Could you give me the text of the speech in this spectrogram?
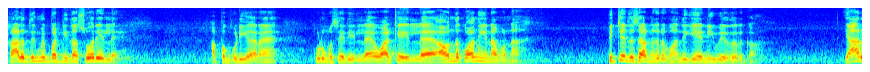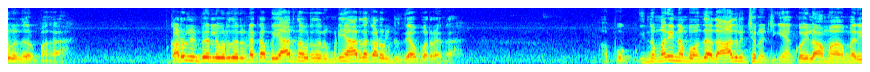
காலத்துக்குமே பட்னி தான். சோறே இல்லை. அப்போ குடிகாரன் குடும்பம் சரியில்லை வாழ்க்கை இல்லை. அவன் குழந்தைங்க என்ன பண்ணா? பிச்சை திசாப்னுங்கிற குழந்தைக்கு என்னைக்கு விரதம் இருக்கான்? யார் விரதம் இருப்பாங்க? கடவுளின் பேரில் விரதம் இருந்தாக்கா அப்போ யார் தான் விரதம் இருக்க முடியும்? யார் தான் கடவுளுக்கு தேவைப்படுறாங்க? அப்போது இந்த மாதிரி நம்ம வந்து அதை ஆதரிச்சோன்னு வச்சுக்கேன் கோயில் ஆமாம் மாதிரி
